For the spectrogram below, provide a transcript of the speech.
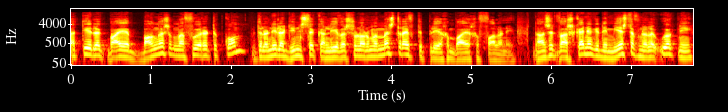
natuurlik baie bang is om na vore te kom, want hulle nie hulle dienste kan lewer sonder om 'n misdryf te pleeg in baie gevalle nie. Dan is dit waarskynlik dat die meeste van hulle ook nie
